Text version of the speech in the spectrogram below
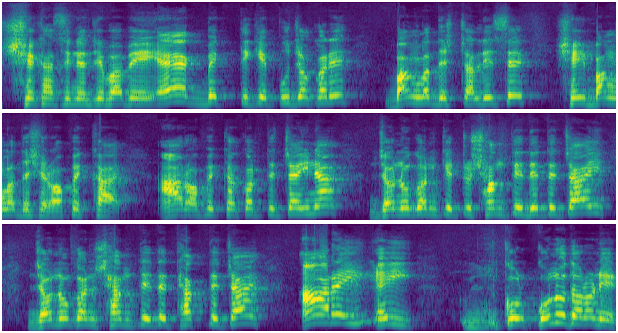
শেখ হাসিনা যেভাবে এক ব্যক্তিকে পুজো করে বাংলাদেশ চালিয়েছে, সেই বাংলাদেশের অপেক্ষায় আর অপেক্ষা করতে চাই না। জনগণকে একটু শান্তি দিতে চাই, জনগণ শান্তিতে থাকতে চায়। আর এই এই কোনো ধরনের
